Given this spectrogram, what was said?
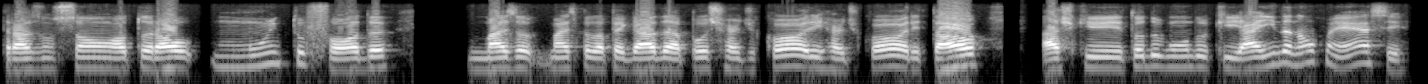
Traz um som autoral muito foda, mais, mais pela pegada post-hardcore, hardcore e tal. Acho que todo mundo que ainda não conhece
